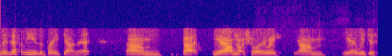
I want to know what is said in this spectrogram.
there definitely is a breeze down there. Um, but, yeah, I'm not sure. We, um, yeah, we just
